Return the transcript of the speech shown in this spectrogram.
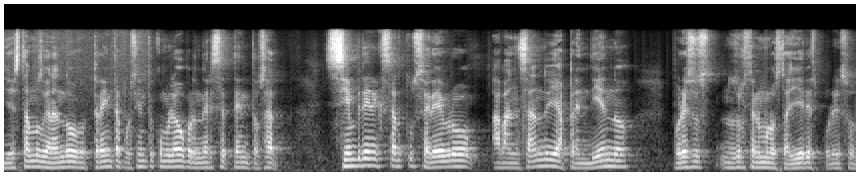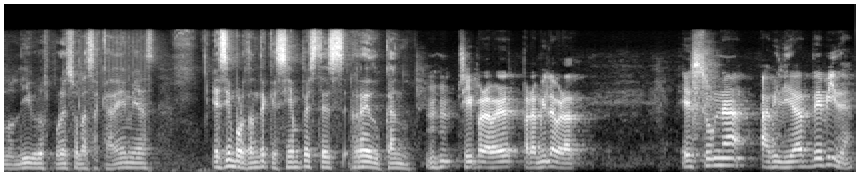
Ya estamos ganando 30%, ¿cómo le hago para tener 70? O sea, siempre tiene que estar tu cerebro avanzando y aprendiendo. Por eso nosotros tenemos los talleres, por eso los libros, por eso las academias. Es importante que siempre estés reeducando. Sí, para, ver, para mí la verdad es una habilidad de vida.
